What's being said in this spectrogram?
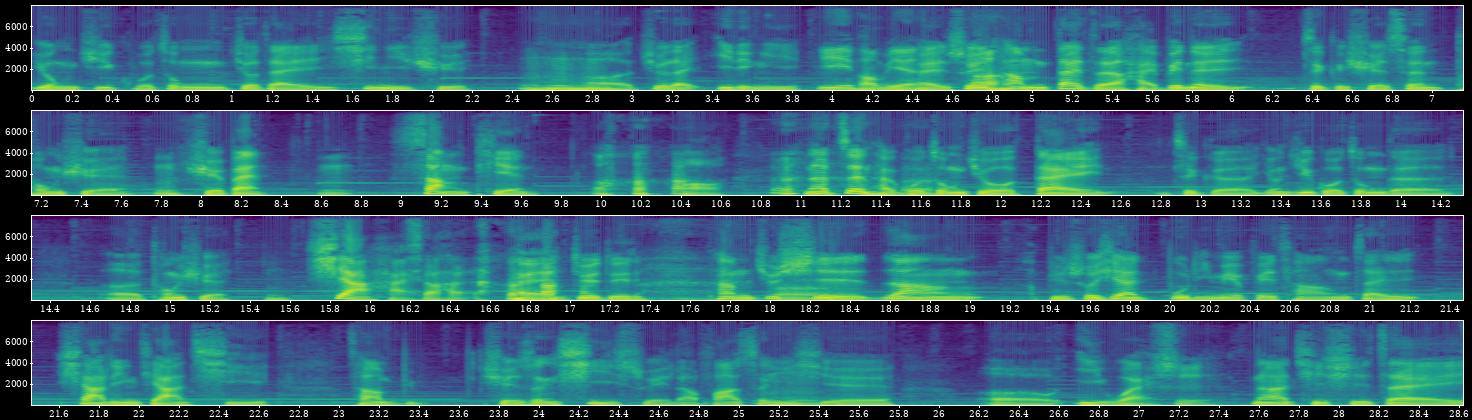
永基国中就在信义区，嗯哼，呃，就在一零一。一旁边，哎，所以他们带着海边的这个学生同学，嗯，学伴，嗯，上天。啊，那镇海国中就带这个永基国中的呃同学下海，下海，哎，对对对，他们就 是让，比如说现在部里面非常在下令假期。常学生戏水了，发生一些呃意外。是那其实，在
